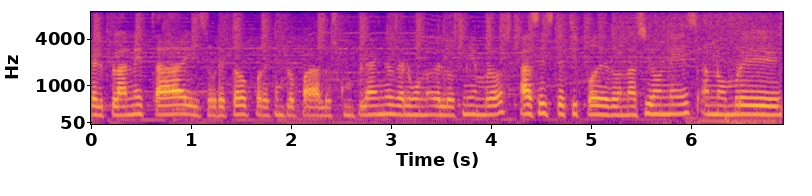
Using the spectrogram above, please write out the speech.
del planeta y sobre todo, por ejemplo, para los cumpleaños de alguno de los miembros, hace este tipo de donaciones a nombre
